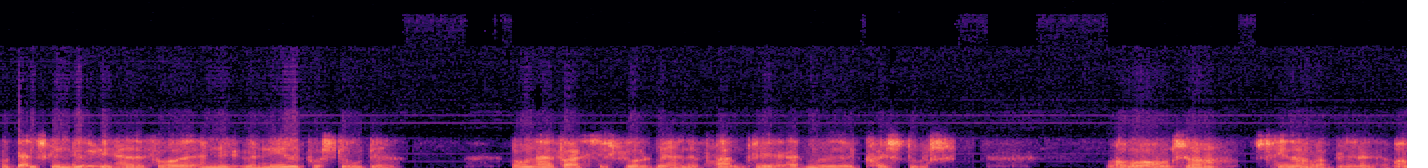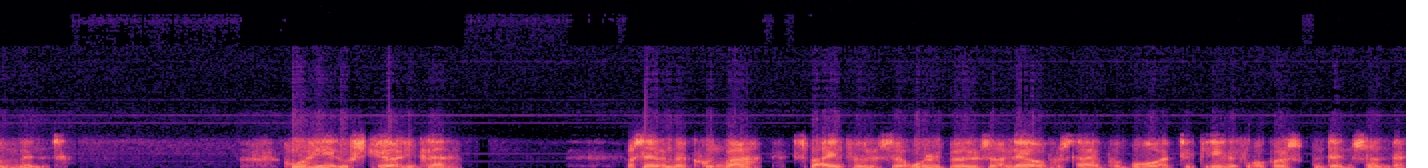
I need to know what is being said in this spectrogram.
på ganske nylig havde fået en ny veninde på studiet. Og hun havde faktisk hjulpet hende frem til at møde Kristus og hvor hun så senere var blevet omvendt. Hun var helt ustyrligt glad. Og selvom der kun var spejepølse, rullepølse og laver på steg på bordet til kirkefrokosten den søndag,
